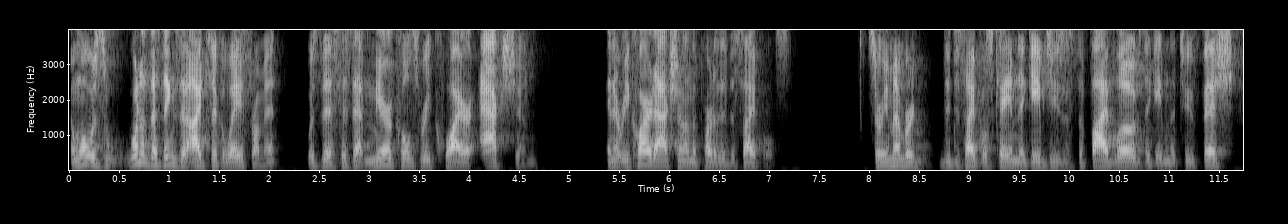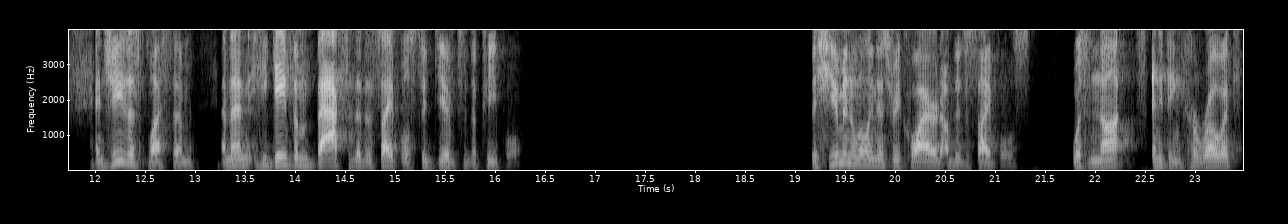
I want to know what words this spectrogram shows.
And what was one of the things that I took away from it was this is that miracles require action. And and it required action on the part of the disciples. So remember, the disciples came, they gave Jesus the five loaves, they gave him the two fish, and Jesus blessed them, and then he gave them back to the disciples to give to the people. The human willingness required of the disciples was not anything heroic,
